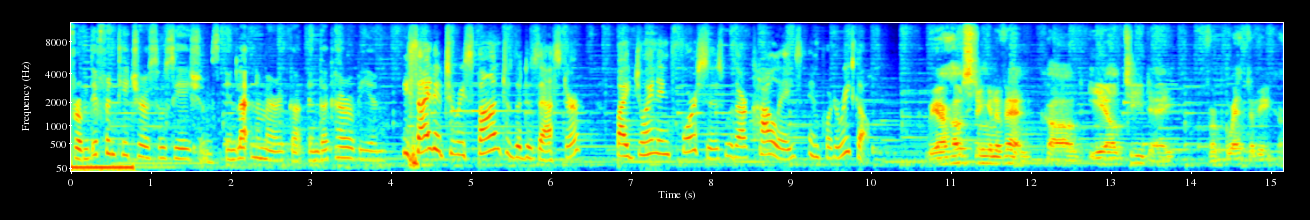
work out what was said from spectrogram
from different teacher associations in Latin America and the Caribbean decided to respond to the disaster by joining forces with our colleagues in Puerto Rico. We are hosting an event called ELT Day for Puerto Rico.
